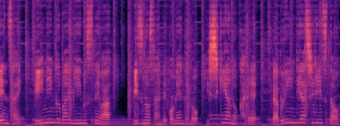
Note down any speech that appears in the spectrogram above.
現在ビーミングバイビームスでは水野さんレコメンドの錦屋のカレーラブインディアシリーズと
